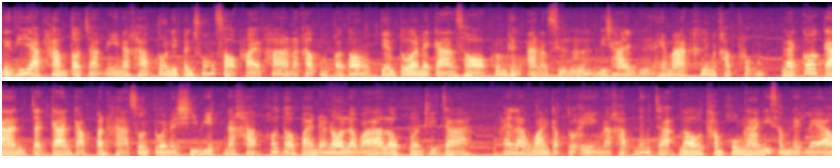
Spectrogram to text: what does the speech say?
สิ่งที่อยากทำต่อจากนี้นะครับพวงนี้เป็นช่วงสอบปลายภาคนะครับผมก็ต้องเตรียมตัวในการสอบรวมถึงอ่านหนังสือวิชาอื่นๆให้มากขึ้นครับผม และก็การจัดการกับปัญหาส่วนตัวในชีวิตนะครับข้อต่อไปแน่นอนแหละว่าเราควรที่จะ ให้รางวัลกับตัวเองนะครับ เนื่องจากเราทำโครงงานนี้สำเร็จแล้ว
